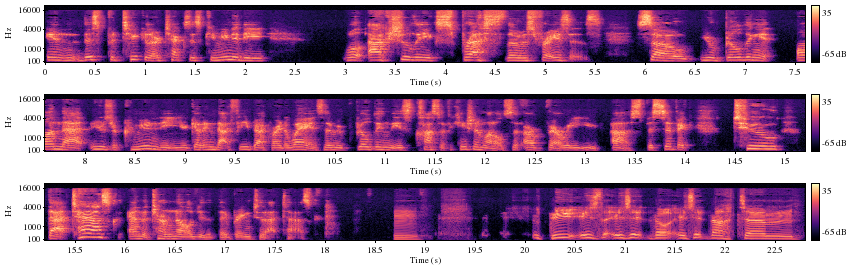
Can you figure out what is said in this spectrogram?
in this particular Texas community will actually express those phrases. So you're building it on that user community, you're getting that feedback right away. And so we're building these classification models that are very uh, specific to that task and the terminology that they bring to that task. Mm. Do you, is is it? Is it that um,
